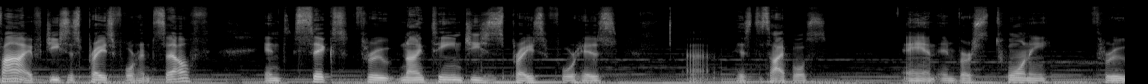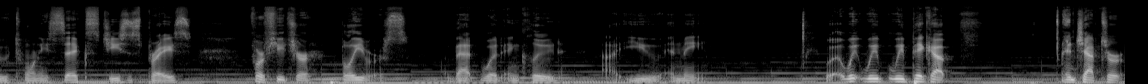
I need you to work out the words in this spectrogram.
5, Jesus prays for himself. And 6 through 19, Jesus prays for his, uh, his disciples. And in verse 20 through 26, Jesus prays for future believers. That would include uh, you and me. We, we, we pick up in chapter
